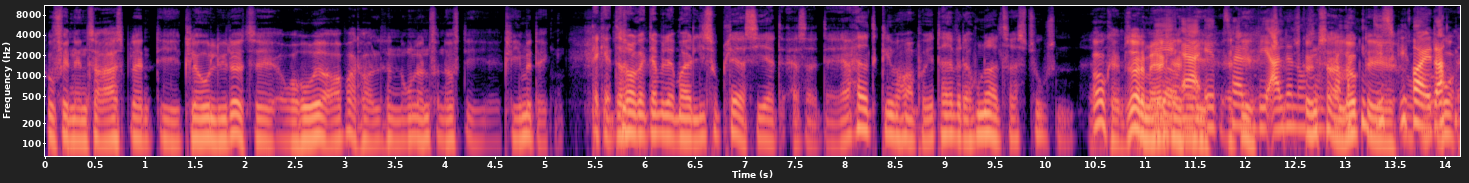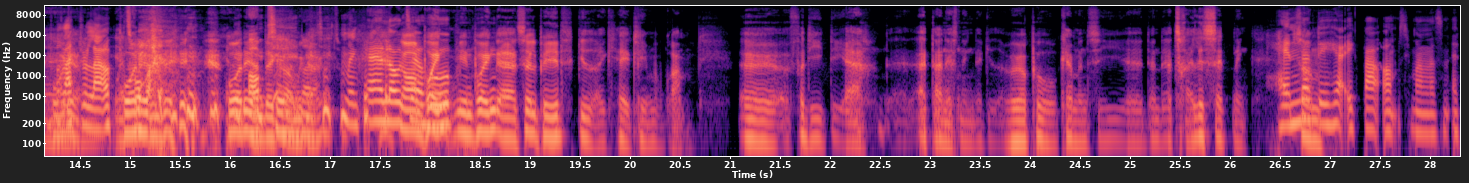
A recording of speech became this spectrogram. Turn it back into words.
kunne finde interesse blandt de kloge lyttere til overhovedet at opretholde sådan nogenlunde fornuftig øh, klimadækning. Jeg kan, der, tror, jeg, der vil må jeg lige supplere og sige, at altså, da jeg havde et klimaprogram på et, der havde vi der 150.000. øh, Okay, så er det mærkeligt, Det at er de, et at tal, de vi aldrig skyndte nogensinde sig at kommer lugte i de skyhøjder hur- på hurtigere- end det, hurtigere op end det til kom i gang. 150.000. Men kan jeg have lov til Nå, at point, håbe? min pointe er, at selv P1 gider ikke have et klimaprogram. Øh, fordi det er, at der er næsten ingen, der gider at høre på, kan man sige, øh, den der trillesætning. Handler som- det her ikke bare om, Simon Andersen, at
